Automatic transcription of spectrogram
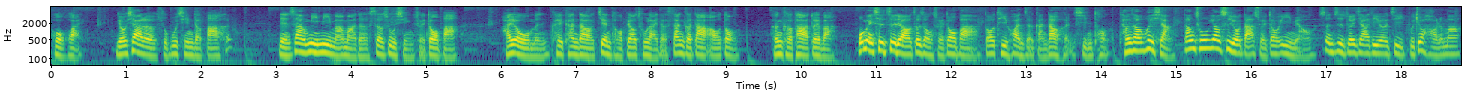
破坏，留下了数不清的疤痕，脸上密密麻麻的色素型水痘疤，还有我们可以看到箭头标出来的三个大凹洞，很可怕，对吧？我每次治疗这种水痘疤，都替患者感到很心痛，常常会想，当初要是有打水痘疫苗，甚至追加第二剂，不就好了吗？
